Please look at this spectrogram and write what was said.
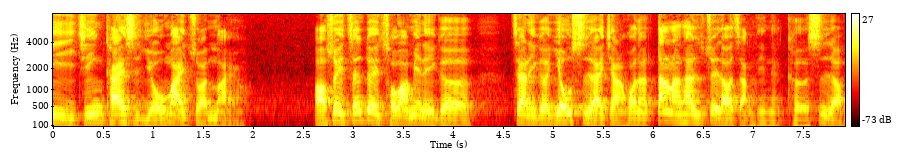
已经开始由卖转买啊，啊，所以针对筹码面的一个这样的一个优势来讲的话呢，当然它是最早涨停的，可是啊，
